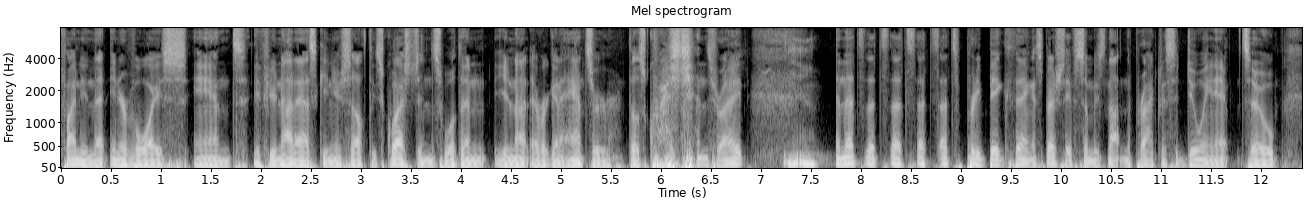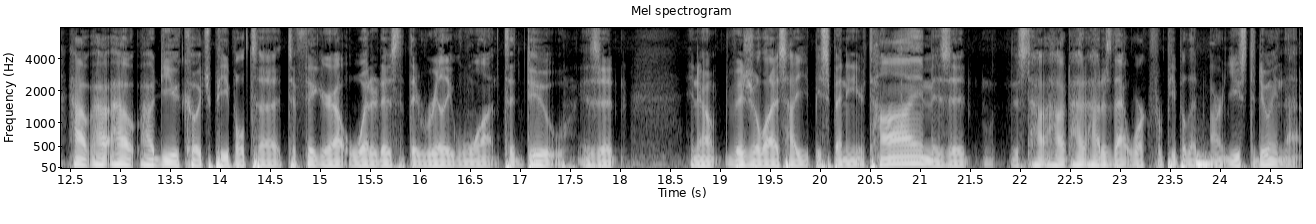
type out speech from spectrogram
finding that inner voice. And if you're not asking yourself these questions, well, then you're not ever going to answer those questions, right? Yeah. And that's that's that's that's that's a pretty big thing, especially if somebody's not in the practice of doing it. So, how how how, how do you coach people to to figure out what it is that they really want to do? Is it you know visualize how you'd be spending your time? Is it just how how how does that work for people that aren't used to doing that?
